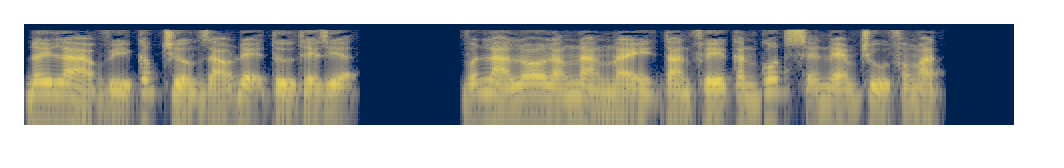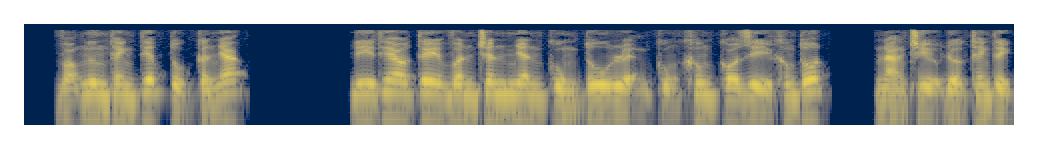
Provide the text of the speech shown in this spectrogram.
Đây là vì cấp trưởng giáo đệ tử thể diện. Vẫn là lo lắng nàng này tàn phế căn cốt sẽ ném chủ phong mặt. Vọng ngưng thanh tiếp tục cân nhắc. Đi theo Tê Vân chân nhân cùng tu luyện cũng không có gì không tốt, nàng chịu được thanh tịch,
